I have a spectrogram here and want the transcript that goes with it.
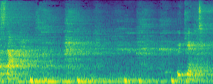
to stop. We can't.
